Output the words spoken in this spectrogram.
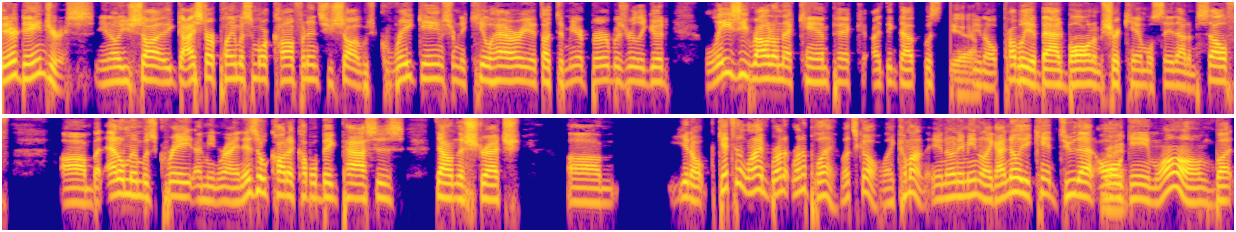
they're dangerous. You know, you saw guys start playing with some more confidence. You saw it was great games from N'Keal Harry. I thought Damiere Byrd was really good. Lazy route on that Cam pick. I think that was Yeah. you know, probably a bad ball, and I'm sure Cam will say that himself. Um, but Edelman was great. I mean, Ryan Izzo caught a couple big passes down the stretch. Um, you know, get to the line, run run a play. Let's go. Like, come on. You know what I mean? Like, I know you can't do that all Right. game long, but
